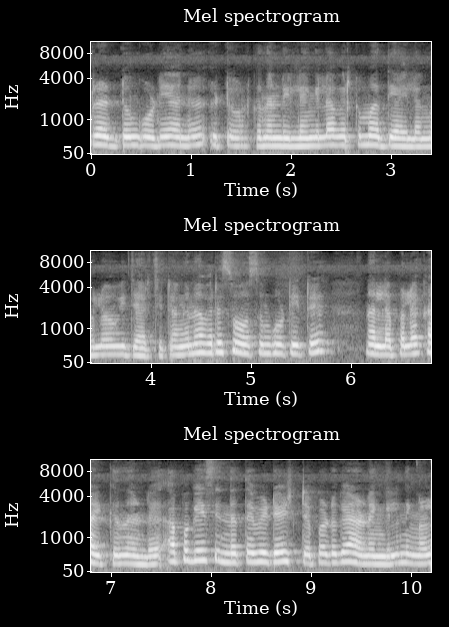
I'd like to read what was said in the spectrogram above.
ബ്രെഡും കൂടി ഞാൻ ഇട്ട് കൊടുക്കുന്നുണ്ട്. ഇല്ലെങ്കിൽ അവർക്ക് മതിയായില്ലെങ്കിലോ വിചാരിച്ചിട്ട്. അങ്ങനെ അവർ സോസും കൂട്ടിയിട്ട് നല്ലപോലെ കഴിക്കുന്നുണ്ട്. അപ്പോൾ ഗൈസ് ഇന്നത്തെ വീഡിയോ ഇഷ്ടപ്പെടുകയാണെങ്കിൽ നിങ്ങൾ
